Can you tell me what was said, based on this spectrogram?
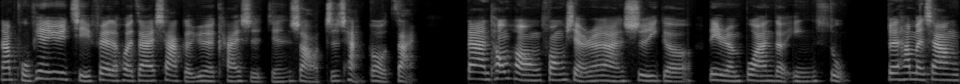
那普遍预期 Fed 会在下个月开始减少资产购债，但通膨风险仍然是一个令人不安的因素。所以他们向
